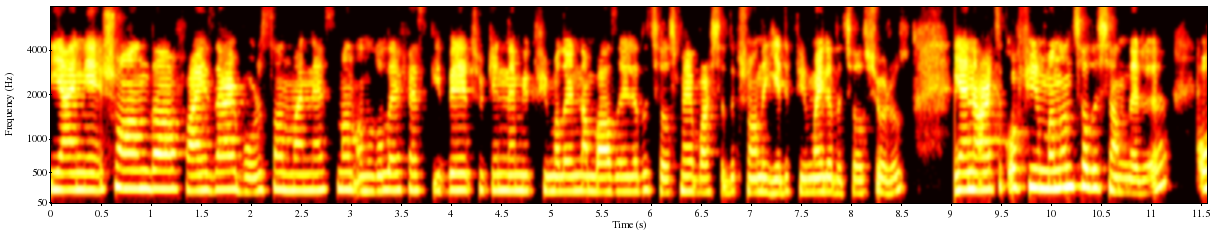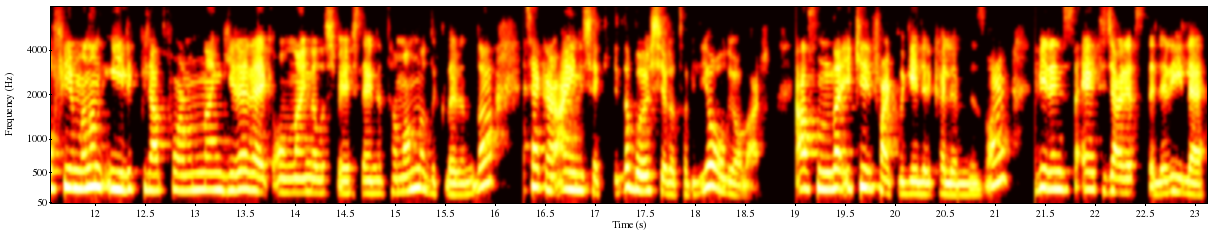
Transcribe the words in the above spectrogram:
Yani şu anda Pfizer, Borusan, Mannesman, Anadolu Efes gibi Türkiye'nin en büyük firmalarından bazılarıyla da çalışmaya başladık. Şu anda 7 firmayla da çalışıyoruz. Yani artık o firmanın çalışanları o firmanın iyilik platformundan girerek online alışverişlerini tamamladıklarında tekrar aynı şekilde bağış yaratabiliyor oluyorlar. Aslında iki farklı gelir kalemimiz var. Birincisi e-ticaret siteleriyle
